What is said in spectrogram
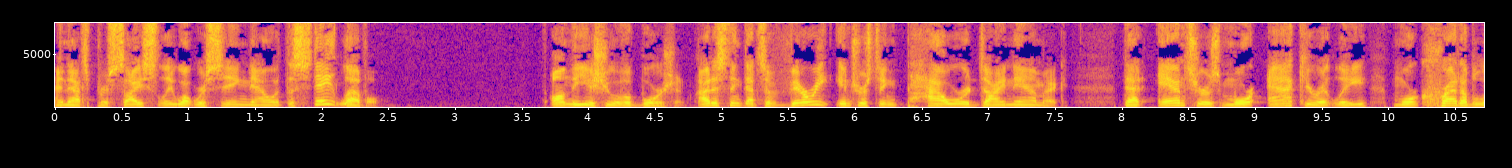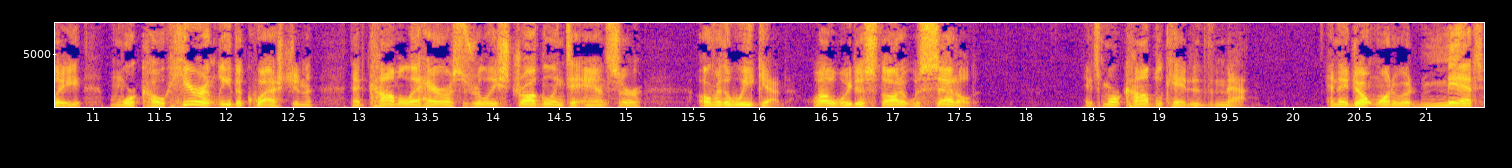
And that's precisely what we're seeing now at the state level on the issue of abortion. I just think that's a very interesting power dynamic that answers more accurately, more credibly, more coherently the question that Kamala Harris is really struggling to answer over the weekend. Well, we just thought it was settled. It's more complicated than that. And they don't want to admit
